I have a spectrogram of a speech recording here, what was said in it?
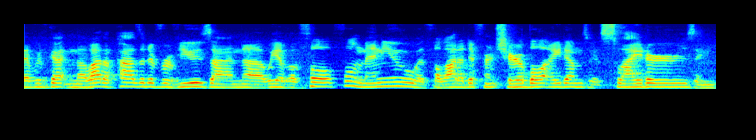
I- we've gotten a lot of positive reviews on. Uh, we have a full full menu with a lot of different shareable items. We have sliders and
